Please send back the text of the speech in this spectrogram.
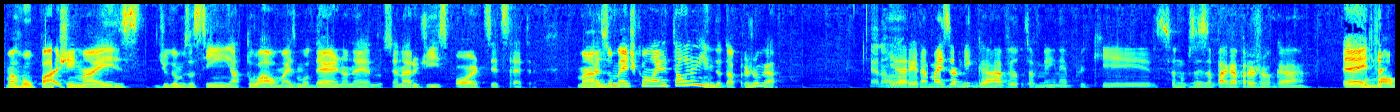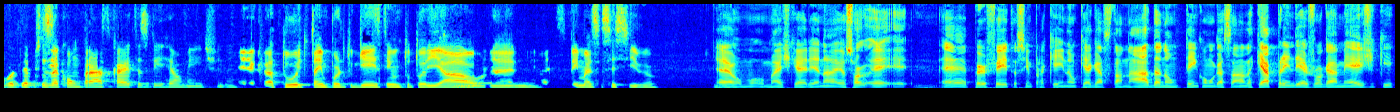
uma roupagem mais, digamos assim, atual, mais moderna, né, no cenário de esportes, etc. Mas o Magic Online tá lá ainda, dá pra jogar. É, não, E a arena é mais amigável também, né? Porque você não precisa pagar pra jogar. É, o ele tá você precisa comprar as cartas ali realmente, né? é gratuito, tá em português, tem um tutorial, né, Hum, bem mais acessível. É, o, o Magic Arena, eu só é, é, é perfeito assim para quem não quer gastar nada, não tem como gastar nada, quer aprender a jogar Magic,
